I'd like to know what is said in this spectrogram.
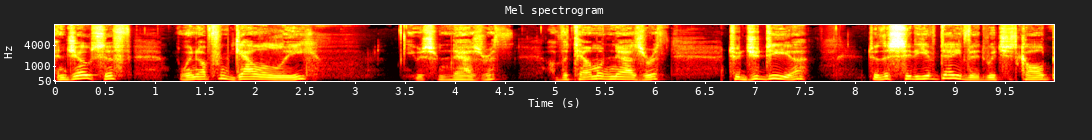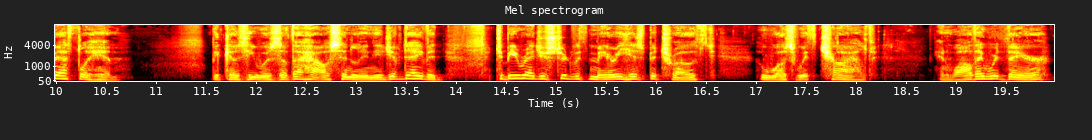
And Joseph went up from Galilee, he was from Nazareth, of the town of Nazareth, to Judea, to the city of David, which is called Bethlehem because he was of the house and lineage of David, to be registered with Mary, his betrothed, who was with child. And while they were there,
